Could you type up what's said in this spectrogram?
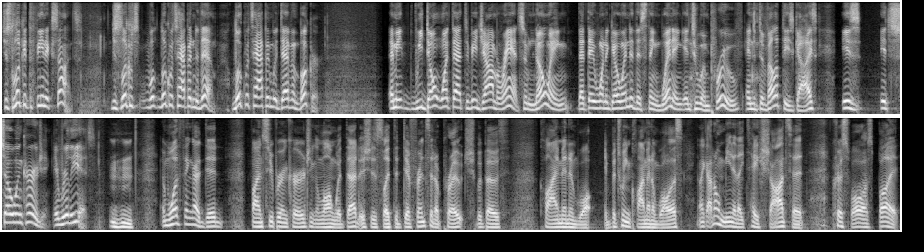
Just look at the Phoenix Suns. Just look what's, look what's happened to them. Look what's happened with Devin Booker. I mean, we don't want that to be Ja Morant. So knowing that they want to go into this thing winning and to improve and to develop these guys is it's so encouraging. It really is. Mm-hmm. And one thing I did find super encouraging along with that is just like the difference in approach with both Kleiman and Wall- between Kleiman and Wallace. And like I don't mean to like take shots at Chris Wallace, but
